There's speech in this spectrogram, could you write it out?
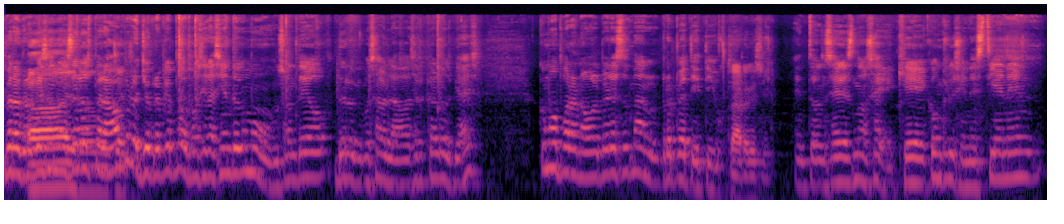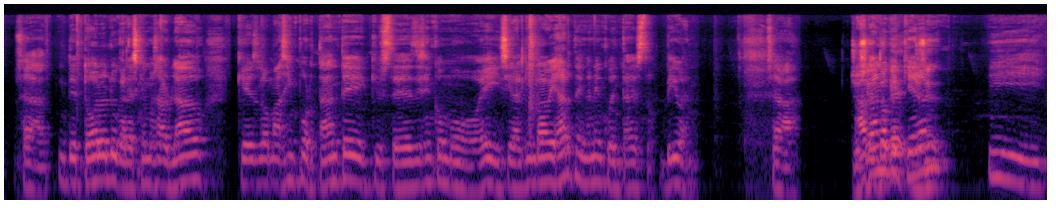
pero creo que eso no se lo esperaba, pero yo creo que podemos ir haciendo como un sondeo de lo que hemos hablado acerca de los viajes, como para no volver esto tan repetitivo. Claro que sí. Entonces, no sé, ¿qué conclusiones tienen? O sea, de todos los lugares que hemos hablado, ¿qué es lo más importante que ustedes dicen como, hey, si alguien va a viajar, tengan en cuenta esto, vivan. O sea, Yo hagan siento lo que, que- quieran sien- y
